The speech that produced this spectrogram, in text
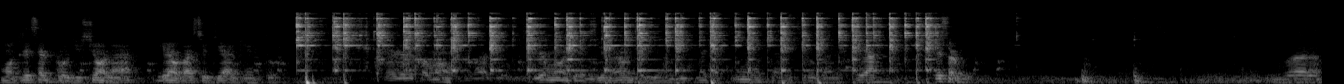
montrer cette production-là et on va se dire à bientôt. Voilà.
